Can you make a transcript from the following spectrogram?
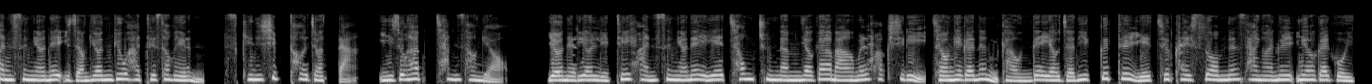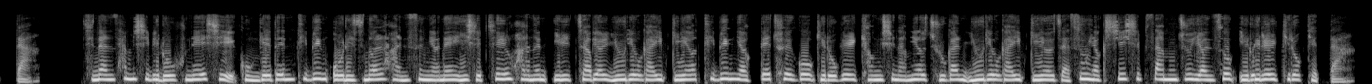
환승연애 2 정현규 하트 성해은 스킨십 터졌다. 이 조합 찬성여. 연애 리얼리티 환승연애의 청춘 남녀가 마음을 확실히 정해가는 가운데 여전히 끝을 예측할 수 없는 상황을 이어가고 있다. 지난 30일 오후 4시 공개된 티빙 오리지널 환승연애 17화는 일자별 유료 가입 기여 티빙 역대 최고 기록을 경신하며 주간 유료 가입 기여자 수 역시 13주 연속 1위를 기록했다.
